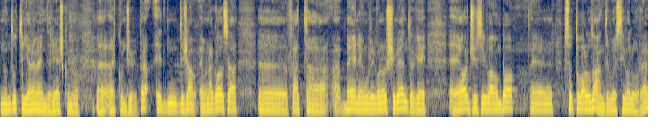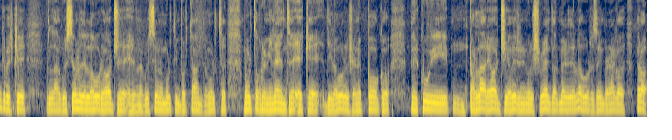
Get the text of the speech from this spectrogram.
non tutti chiaramente riescono a concepire però è, diciamo, è una cosa eh, fatta bene, un riconoscimento che eh, oggi si va un po' eh, sottovalutando questi valori, anche perché la questione del lavoro oggi è una questione molto importante, molto, molto preminente e che di lavoro ce n'è poco, per cui mh, parlare oggi e avere un riconoscimento al merito del lavoro sembra una cosa, però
